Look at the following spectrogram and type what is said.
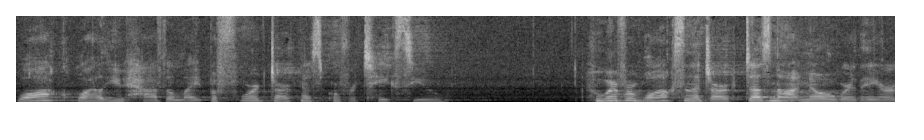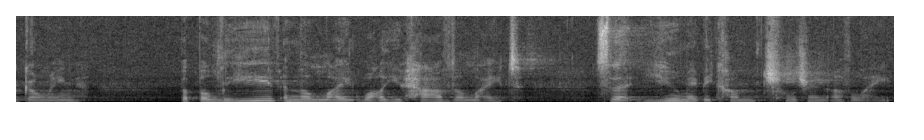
Walk while you have the light before darkness overtakes you. Whoever walks in the dark does not know where they are going, but believe in the light while you have the light, so that you may become children of light.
